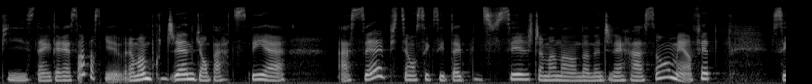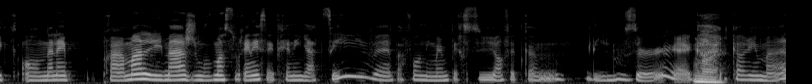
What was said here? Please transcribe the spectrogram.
Puis c'était intéressant parce qu'il y a vraiment beaucoup de jeunes qui ont participé à, à ça. Puis on sait que c'est peut-être plus difficile justement dans, dans, notre génération, mais en fait, c'est qu'on a l'impression Premièrement, l'image du mouvement souverainiste est très négative. Euh, parfois, on est même perçu, en fait, comme des losers, euh, carrément.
